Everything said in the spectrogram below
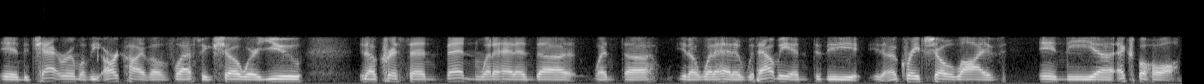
in the chat room of the archive of last week's show, where you, you know, Chris and Ben went ahead and uh, went, uh, you know, went ahead and without me and did the you know, a great show live in the uh, expo hall.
